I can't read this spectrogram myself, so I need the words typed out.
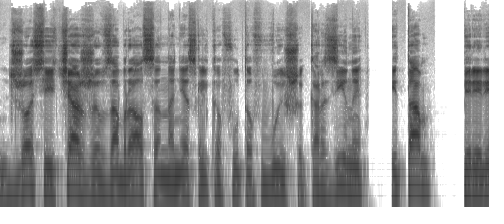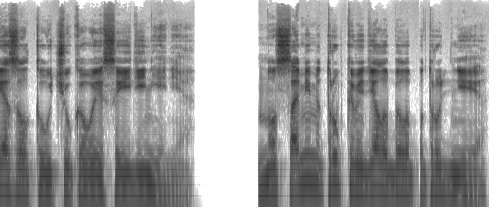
Джо сейчас же взобрался на несколько футов выше корзины и там перерезал каучуковые соединения. Но с самими трубками дело было потруднее,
